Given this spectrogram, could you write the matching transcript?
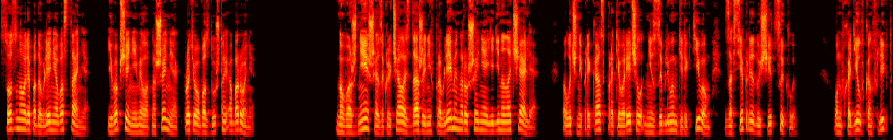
созданного для подавления восстания, и вообще не имел отношения к противовоздушной обороне. Но важнейшее заключалось даже не в проблеме нарушения единоначалия, Полученный приказ противоречил незыблемым директивам за все предыдущие циклы. Он входил в конфликт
